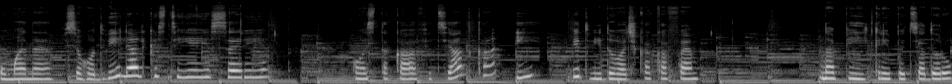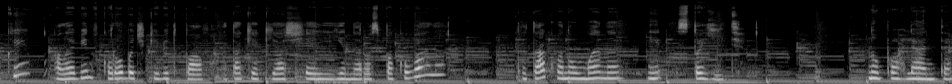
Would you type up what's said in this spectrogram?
У мене всього дві ляльки з цієї серії. Ось така офіціантка і відвідувачка кафе. Напій кріпиться до руки, але він в коробочці відпав. А так як я ще її не розпакувала, то так воно в мене і стоїть. Ну, погляньте,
